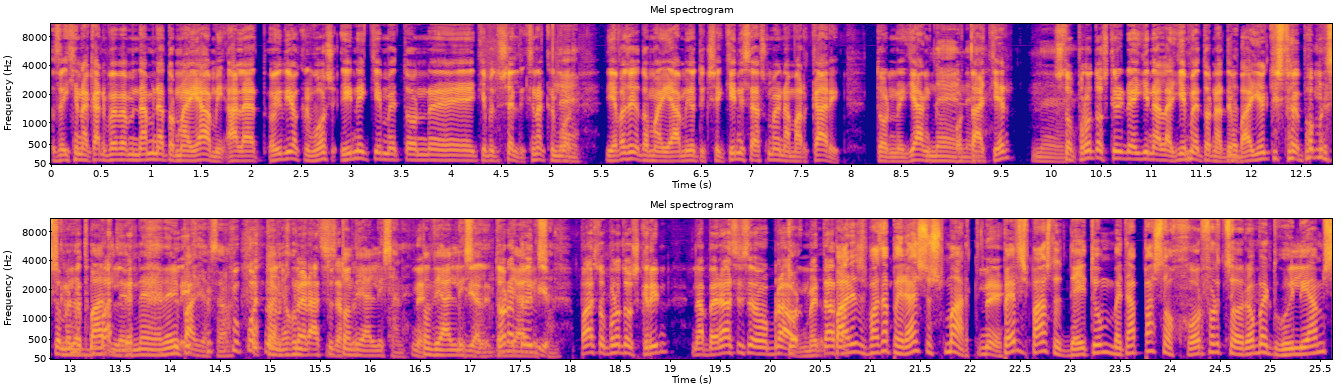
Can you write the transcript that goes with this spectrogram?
δεν είχε να κάνει βέβαια με την άμυνα των Μαϊάμι, αλλά το ίδιο ακριβώς είναι και με, τον, ε, και με τους Celtics. Είναι ακριβώς. Ναι. Διαβάζα για το Μαϊάμι ότι ξεκίνησε ας πούμε, να μαρκάρει τον Young Ναι, ο ναι. Τάκερ. Ναι. Στο πρώτο screen έγινε αλλαγή με τον Αντεμπάγιο και στο επόμενο Στο screen με τον τον Butler. Ναι, ναι, δεν υπάρχει αυτό. Πώ Τον να έχουν- περάσεις τον διαλύσανε. Τον διαλύσανε, τον Τώρα το ίδιο. διαλύσανε. Πας στο πρώτο screen να περάσεις τον Brown. Μετά θα- Πάρεις, πας να περάσεις στο Smart. Ναι. Πέφτεις πάνω στο Datum, μετά πας στο Horford, στο Robert Williams.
